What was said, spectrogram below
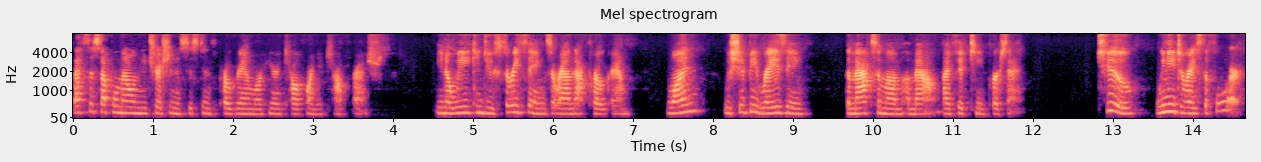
That's the Supplemental Nutrition Assistance Program or here in California, CalFresh. You know, we can do three things around that program. One, we should be raising the maximum amount by 15%. Two, we need to raise the floor.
